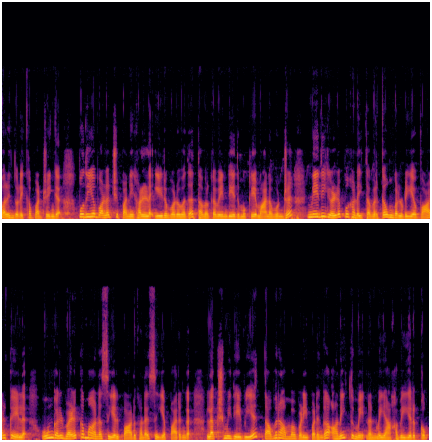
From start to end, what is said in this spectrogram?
பரிந்துரைக்கப்படுறீங்க. புதிய வளர்ச்சி பணிகளில் ஈடுபடுவதை தவிர்க்க வேண்டியது முக்கியமான ஒன்று. நிதி இழப்புகளை தவிர்க்க உங்களுடைய வாழ்க்கையில் உங்கள் வழக்கமான செயல்பாடுகளை செய்ய பாருங்க. லக்ஷ்மி தேவியை தவறாமல் வழிபடுங்க. அனைத்துமே நன்மையாகவே இருக்கும்.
